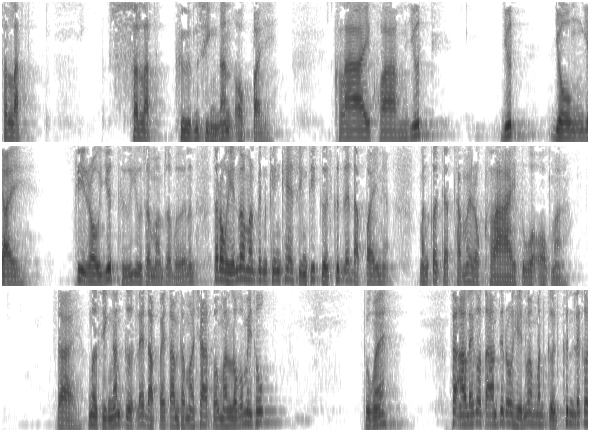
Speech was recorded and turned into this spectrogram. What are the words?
สลัด สลัดคืนสิ่งนั้นออกไป คลายความยึด ยึดโยงใย ที่เรายึดถืออยู่สม่ำเสมอนั้น ถ้าเราเห็นว่ามันเป็นเพียงแค่สิ่งที่เกิดขึ้นและดับไปเนี่ย มันก็จะทำให้เราคลายตัวออกมา ได้ เมื่อสิ่งนั้นเกิดและดับไปตามธรรมชาติของมันเราก็ไม่ทุกข์ถูกไหมถ้าอะไรก็ตามที่เราเห็นว่ามันเกิดขึ้นแล้วก็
